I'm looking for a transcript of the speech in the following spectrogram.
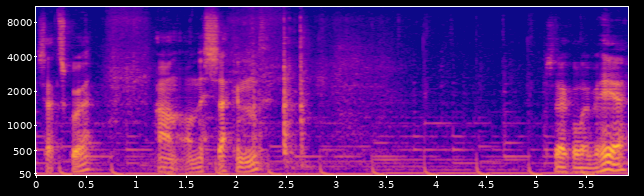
set square and on this second circle over here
